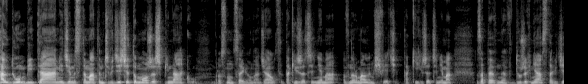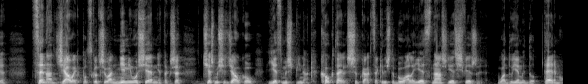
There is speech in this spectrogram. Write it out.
Hałdłumbi tam, jedziemy z tematem. Czy widzieliście to morze szpinaku rosnącego na działce? Takich rzeczy nie ma w normalnym świecie. Takich rzeczy nie ma zapewne w dużych miastach, gdzie cena działek podskoczyła niemiłosiernie. Także cieszmy się działką, jedzmy szpinak. Koktajl, szybka akcja, kiedyś to było, ale jest nasz, jest świeży. Ładujemy do termo.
